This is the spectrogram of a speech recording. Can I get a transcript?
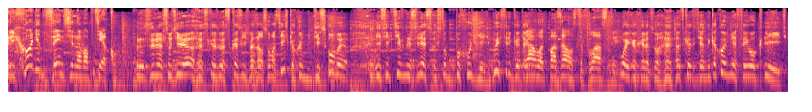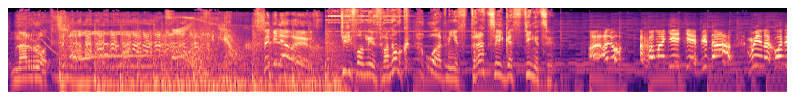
Энсина в аптеку Здравствуйте, Скажи- скажите, пожалуйста, у вас есть какое-нибудь дешевое, эффективное средство, чтобы похудеть? Быстренько так? Да, вот, пожалуйста, пластырь Ой, как хорошо. Скажите, а на какое место его клеить? Народ Забелявых! Телефонный звонок у администрации гостиницы А- алло, помогите, беда! Мы находимся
